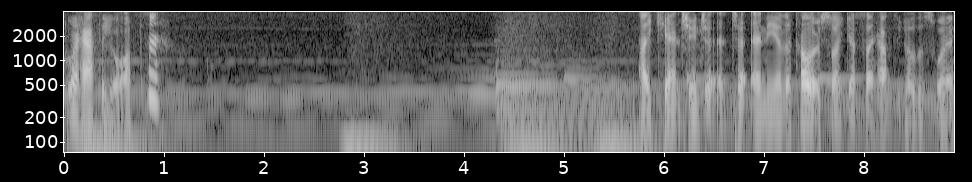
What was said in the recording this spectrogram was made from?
Do I have to go up there? I can't change it to any other color, so I guess I have to go this way.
